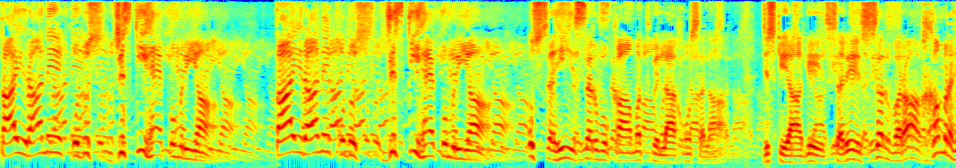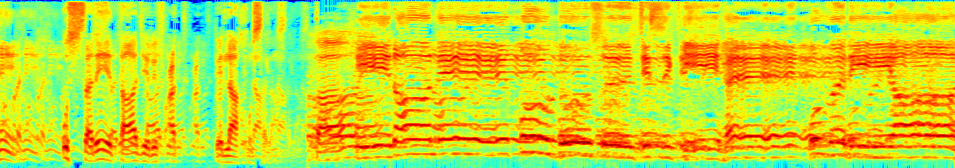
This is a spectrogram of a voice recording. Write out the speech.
تائران قدس جس کی ہیں کمریاں؟ تائران قدس جس کی ہیں کمریاں؟ اس صحیح سر و قامت پہ لاکھوں سلام۔ جس کے آگے سرے سرورا خم رہیں، اس سرے تاج رفعت پہ لاکھوں سلام۔ تائران قدس جس کی ہے کمریاں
